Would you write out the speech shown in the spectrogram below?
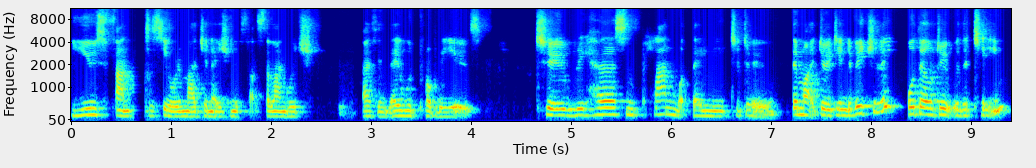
use fantasy or imagination, if that's the language I think they would probably use, to rehearse and plan what they need to do. They might do it individually or they'll do it with a team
